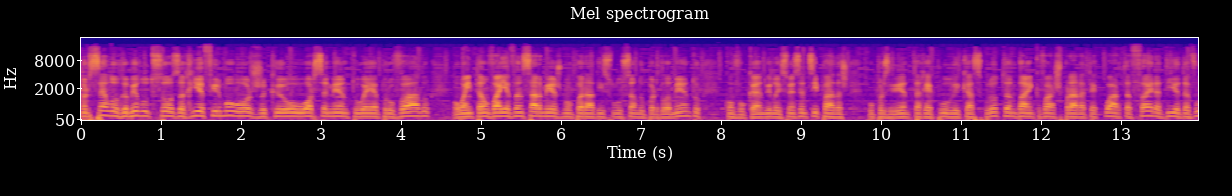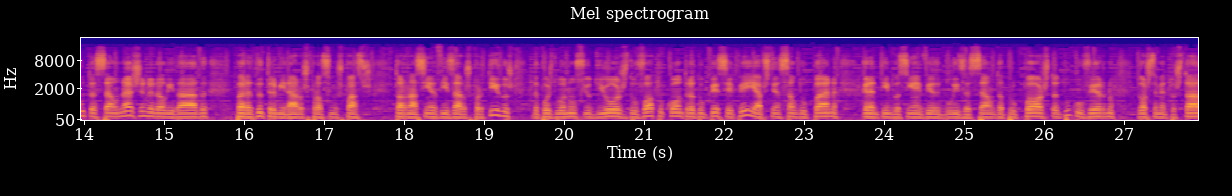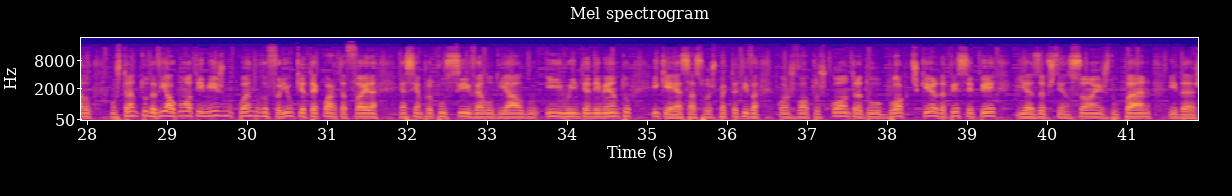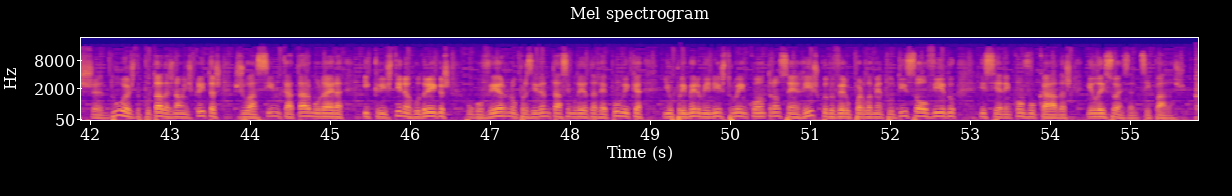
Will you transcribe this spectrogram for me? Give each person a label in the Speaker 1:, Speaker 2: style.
Speaker 1: Marcelo Rebelo de Sousa reafirmou hoje que o orçamento é aprovado ou então vai avançar mesmo para a dissolução do Parlamento, convocando eleições antecipadas. O Presidente da República assegurou também que vai esperar até quarta-feira, dia da votação na Generalidade, para determinar os próximos passos. Torna assim a avisar os partidos, depois do anúncio de hoje do voto contra do PCP e a abstenção do PAN, garantindo assim a inviabilização da proposta do Governo do Orçamento do Estado, mostrando todavia algum otimismo quando referiu que até quarta-feira é sempre possível o diálogo e o entendimento e que é essa a sua expectativa com os votos contra do Bloco de Esquerda, PCP e as abstenções do PAN e das duas deputadas não inscritas, Joacine Catar Moreira e Cristina Rodrigues. O Governo, o Presidente da Assembleia da República e o Primeiro-Ministro encontram-se em risco de ver o Parlamento dissolvido e serem convocadas eleições antecipadas.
